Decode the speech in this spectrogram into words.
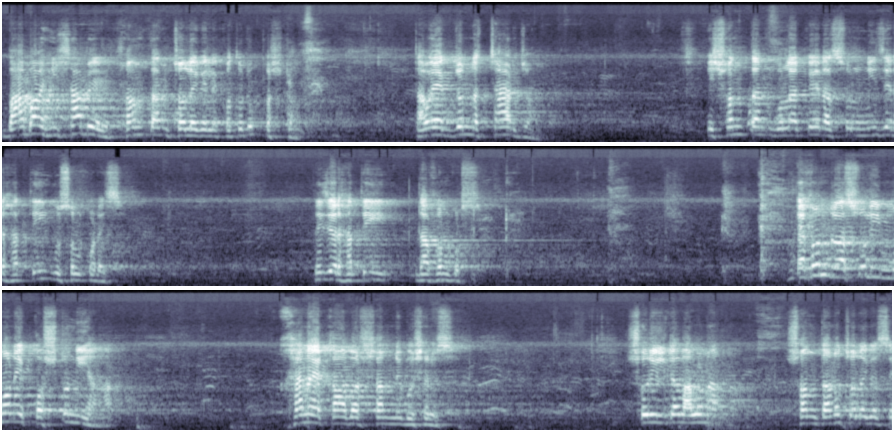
বাবা হিসাবে সন্তান চলে গেলে কতটুকু কষ্ট? তাও একজন না চারজন? এই সন্তান গুলাকে রাসুল নিজের হাতেই গোসল করেছে নিজের হাতেই দাফন করছে। এখন রাসুলই মনে কষ্ট নিয়া খানায় কাবার সামনে বসে রয়েছে। শরীরটা ভালো না, সন্তানও চলে গেছে,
